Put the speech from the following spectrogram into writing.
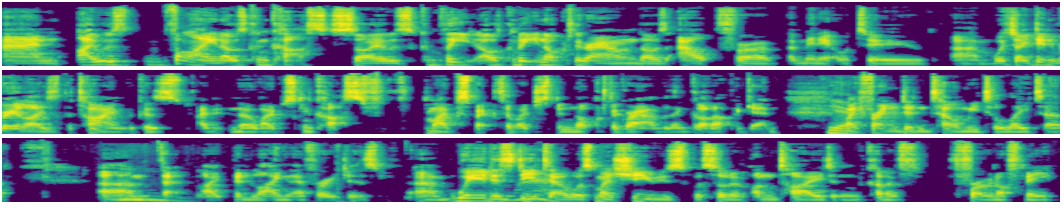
And I was fine. I was concussed. So I was complete, I was completely knocked to the ground. I was out for a, a minute or two, um, which I didn't realize at the time because I didn't know I was concussed. From my perspective, I'd just been knocked to the ground and then got up again. Yeah. My friend didn't tell me till later um, mm. that I'd been lying there for ages. Um, weirdest wow. detail was my shoes were sort of untied and kind of thrown off me,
